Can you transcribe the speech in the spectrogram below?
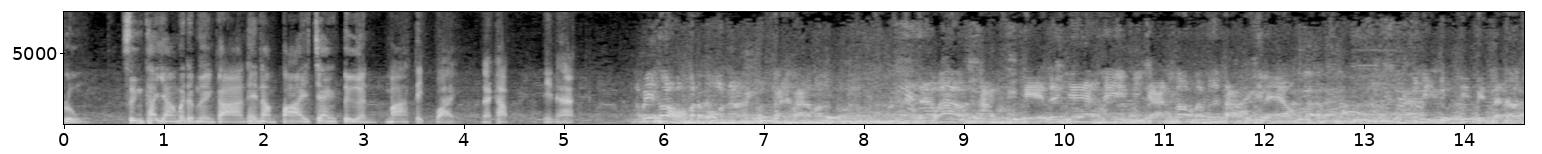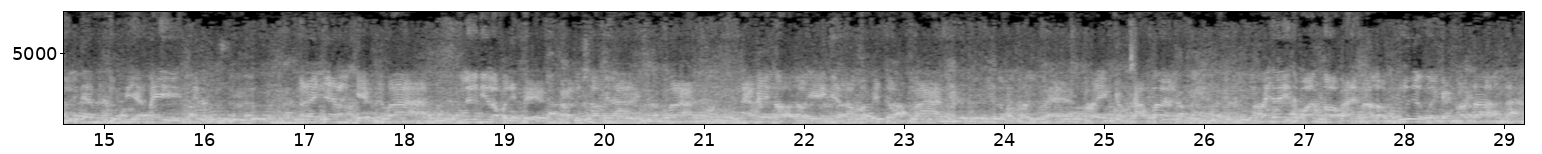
ปรุง ซึ่งถ้ายังไม่ดำเนินการให้นำป้ายแจ้งเตือนมาติดไว้นะครับนี่นะฮะ ไม่ใช่ท่อของกทมนะของการไฟฟ้านครหลวงแต่ว่าทางเขตได้แจ้งให้มี การซ่อมมาเมื่อสามปีที่แล้วก็มีจุดที่ปิดและแต่ว่าจุดที่แก้เป็นจุดที่ยังไม่ไม่ถูกดูก็ได้แจ้งทางเขตว่า เรื่องนี้เราปฏิเสธควารับผิดชอบไม่ได้เพราะว่าแม้ไม่ใช่ท่อของเราเองเนี่ยเราก็เป็นเจ้าของบ้านที่ต้องมาคอยดูแลให้กำชับว่าไม่ใช่เฉพาะท่อการไฟฟ้าหรอกทุกเรื่องเลยการก่อสร้างต่าง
